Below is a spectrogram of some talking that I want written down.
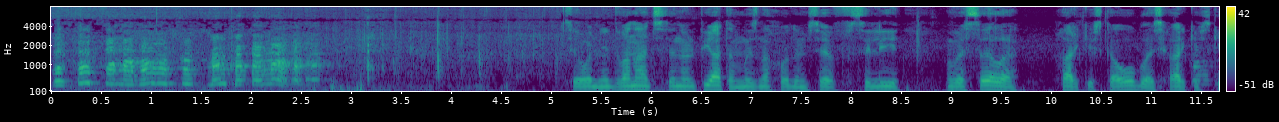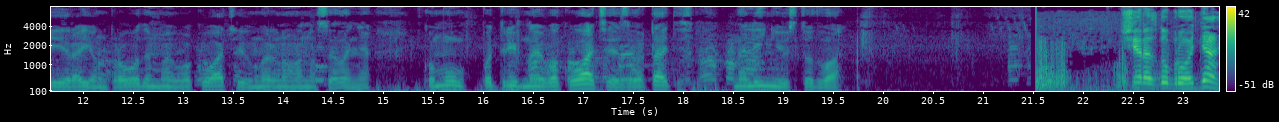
виходьте на вулицю, ми допоможемо. Сьогодні 12.05. Ми знаходимося в селі Весела, Харківська область, Харківський район. Проводимо евакуацію мирного населення. Кому потрібна евакуація, звертайтесь на лінію 102. Ще раз доброго дня.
